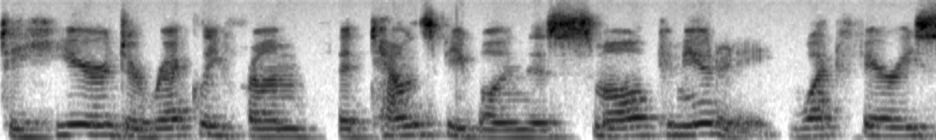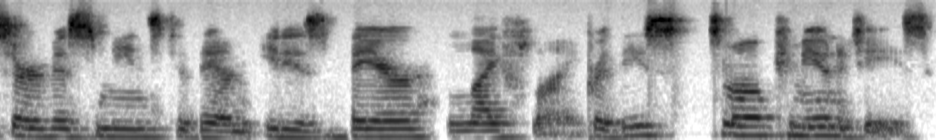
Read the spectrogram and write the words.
to hear directly from the townspeople in this small community what ferry service means to them. It is their lifeline. For these small communities,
